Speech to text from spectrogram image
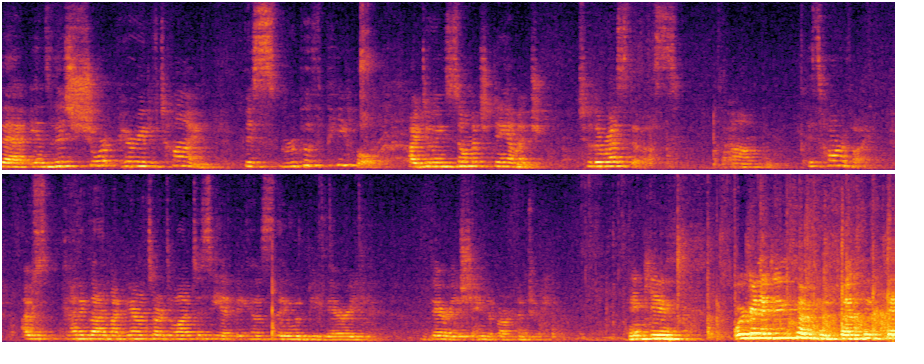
that in this short period of time, this group of people are doing so much damage to the rest of us. Um, It's horrifying. I was kind of glad my parents aren't allowed to see it because they would be very, very ashamed of our country. Thank you. We're going to do some consensus statements.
